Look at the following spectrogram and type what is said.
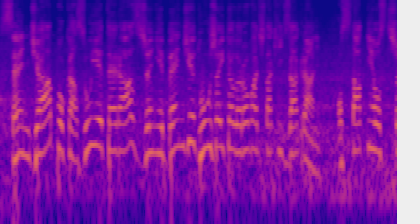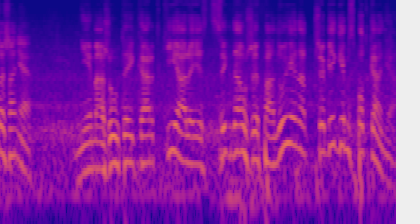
Sędzia pokazuje teraz, że nie będzie dłużej tolerować takich zagrań. Ostatnie ostrzeżenie. Nie ma żółtej kartki, ale jest sygnał, że panuje nad przebiegiem spotkania.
